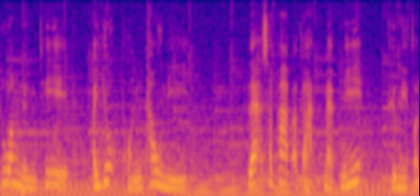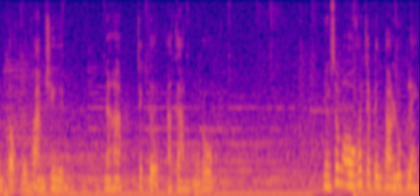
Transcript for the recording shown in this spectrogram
ช่วงหนึ่งที่อายุผลเท่านี้ และสภาพอากาศแบบนี้คือมีฝนตกหรือความชื้นนะคะจะเกิดอาการของโรค อย่างส้มโอก็จะเป็นตอนลูกเล็ก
